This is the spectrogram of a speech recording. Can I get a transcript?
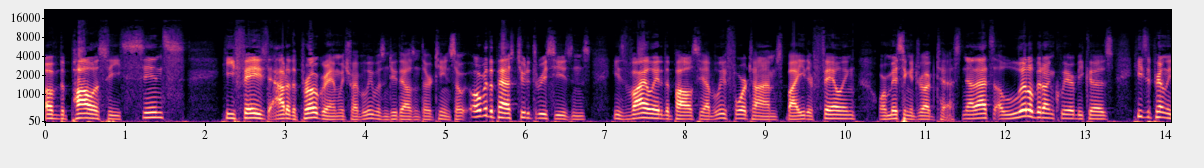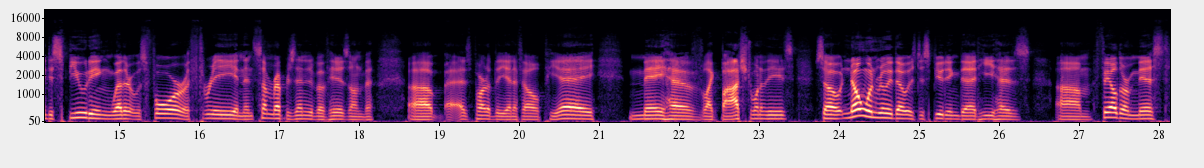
of the policy since he phased out of the program, which I believe was in 2013. So over the past two to three seasons, he's violated the policy, I believe, four times by either failing or missing a drug test. Now that's a little bit unclear because he's apparently disputing whether it was four or three, and then some representative of his on uh, as part of the NFLPA may have like botched one of these. So no one really though is disputing that he has um, failed or missed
